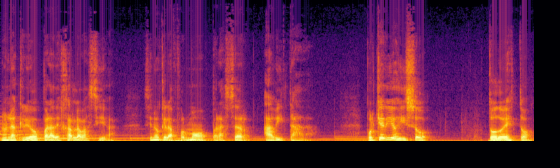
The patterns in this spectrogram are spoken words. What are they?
no la creó para dejarla vacía, sino que la formó para ser habitada. ¿Por qué Dios hizo todo esto?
